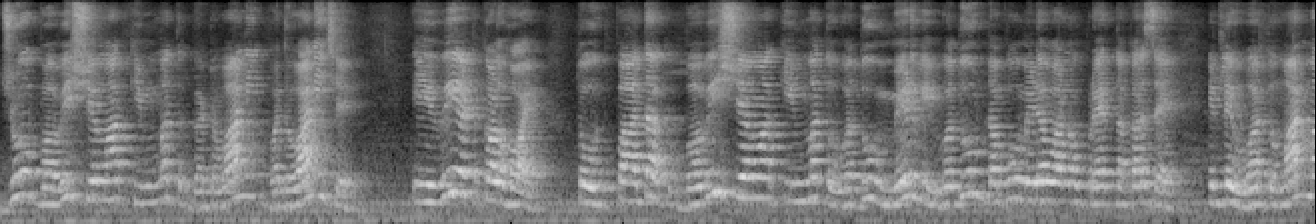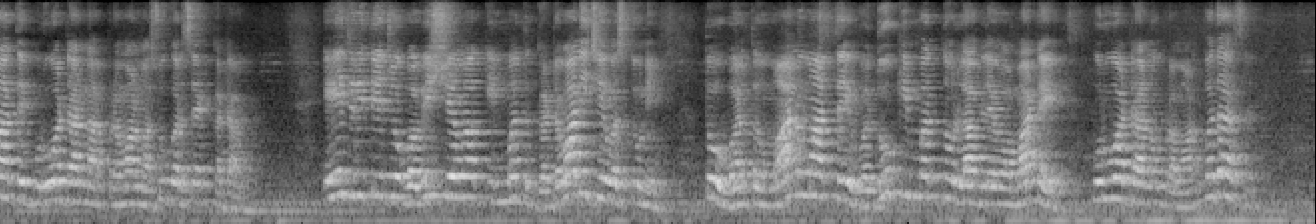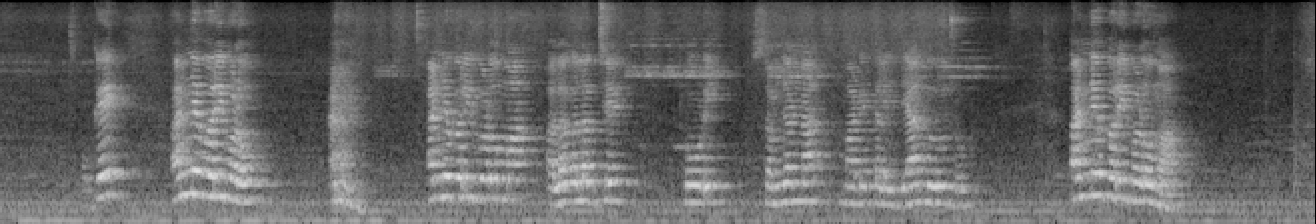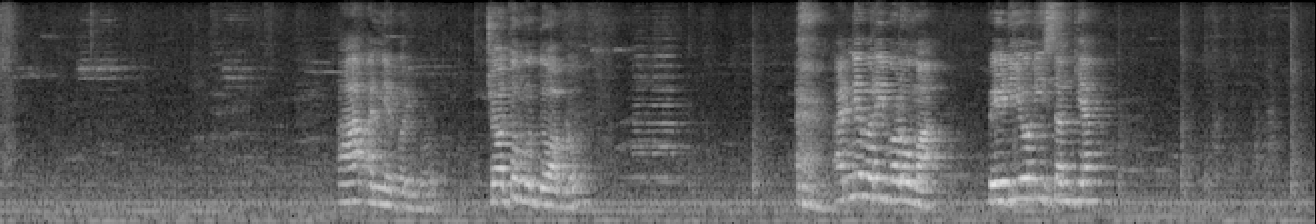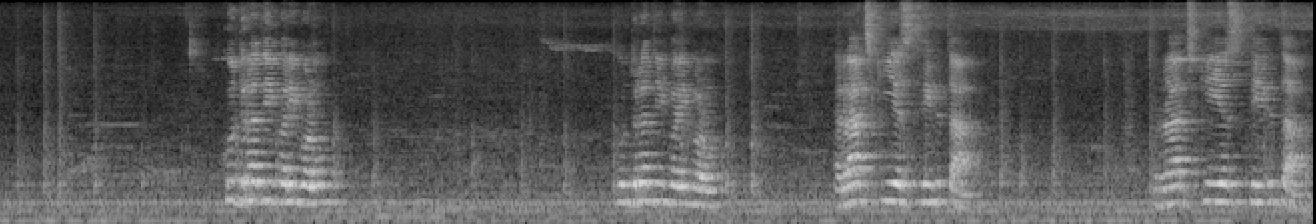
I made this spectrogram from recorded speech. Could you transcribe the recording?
જો ભવિષ્યમાં કિંમત ઘટવાની, વધવાની છે, એવી અટકળ હોય, તો ઉત્પાદક ભવિષ્યમાં કિંમત વધુ મેળવી, વધુ નફો મેળવવાનો પ્રયત્ન કરશે. એટલે વર્તમાનમાં તે પુરવઠાના પ્રમાણમાં શું કરશે? ઘટાડો. એ જ રીતે જો ભવિષ્યમાં કિંમત ઘટવાની છે વસ્તુની, તો વર્તમાનમાં તે વધુ કિંમતનો લાભ લેવા માટે પુરવઠાનું પ્રમાણ વધારશે. ઓકે? અન્ય પરિબળો, અન્ય પરિબળોમાં અલગ અલગ છે. થોડી સમજણના માટે ખાલી ધ્યાન દોરું છું. અન્ય પરિબળોમાં આ અન્ય પરિબળો. ચોથો મુદ્દો આપણો. અન્ય પરિબળોમાં પેઢીઓની સંખ્યા. કુદરતી પરિબળો. કુદરતી પરિબળો. રાજકીય સ્થિરતા. રાજકીય સ્થિરતા.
